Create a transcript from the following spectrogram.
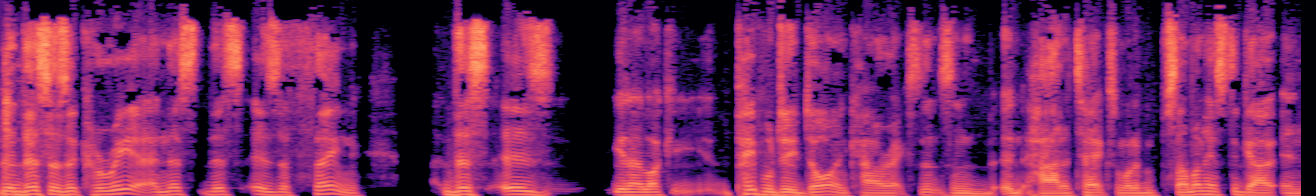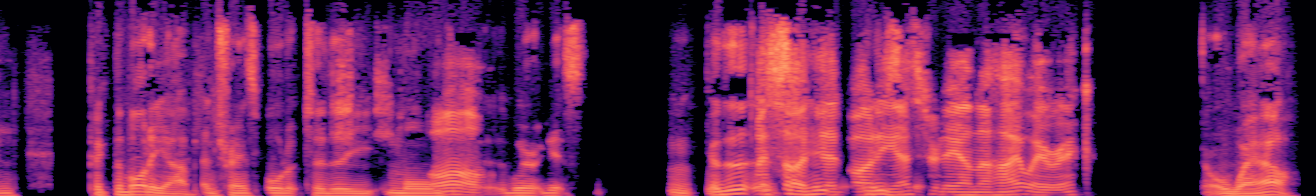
th- this is a career, and this this is a thing. This is you know, like people do die in car accidents and, and heart attacks and whatever. Someone has to go and pick the body up and transport it to the morgue Oh. where it gets. Mm. I saw So a dead body yesterday on the highway, Rick. Oh, wow.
